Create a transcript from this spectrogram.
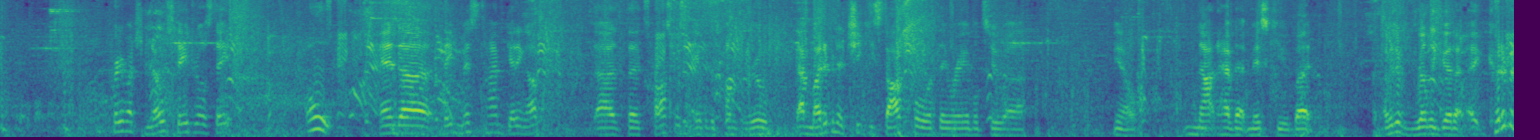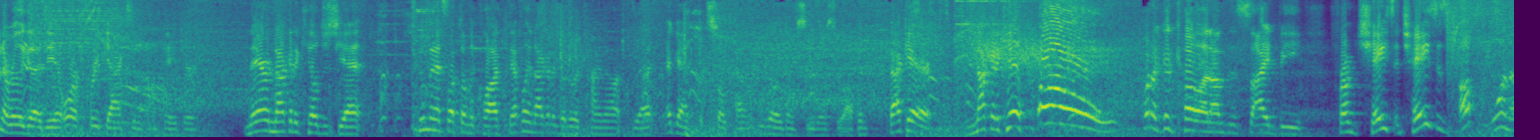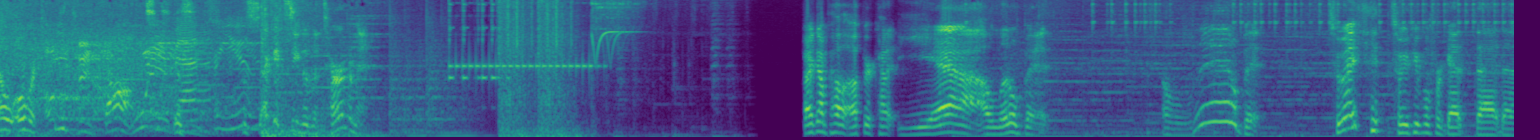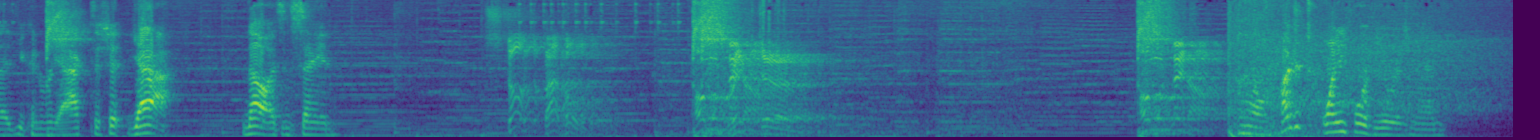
Pretty much no stage real estate. Oh! And uh, they missed time getting up. Uh, the cross wasn't able to come through. That might have been a cheeky stock pull if they were able to, uh, you know, not have that miscue. But It was a really good, it could have been a really good idea or a freak accident on paper. They're not going to kill just yet. Two minutes left on the clock. Definitely not going to go to a timeout yet. Again, it's so count. You really don't see those too often. Back air. Not going to kill. Oh! What a good call out on the side B from Chase. And Chase is up 1-0 over T3 Dom. Too bad for you. The second seed of the tournament. Back on Pella up, you're kind of... Yeah, a little bit. A little bit. Too many, too many people forget that uh, you can react to shit. Yeah. No, it's insane. Start battle! Victor! Oh, 124 viewers, man.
